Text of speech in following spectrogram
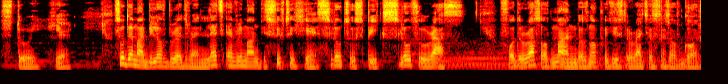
story here. So then, my beloved brethren, let every man be swift to hear, slow to speak, slow to wrath. For the wrath of man does not produce the righteousness of God.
